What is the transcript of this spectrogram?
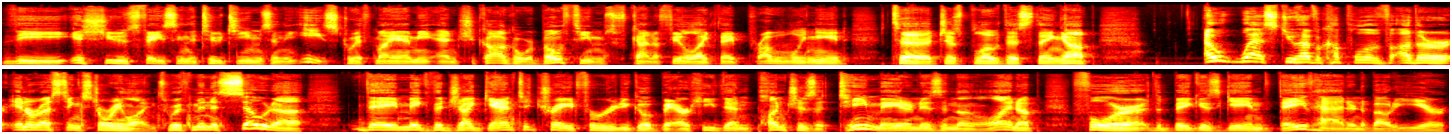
the issues facing the two teams in the East with Miami and Chicago, where both teams kind of feel like they probably need to just blow this thing up. Out west, you have a couple of other interesting storylines. With Minnesota, they make the gigantic trade for Rudy Gobert. He then punches a teammate and isn't in the lineup for the biggest game that they've had in about a year,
